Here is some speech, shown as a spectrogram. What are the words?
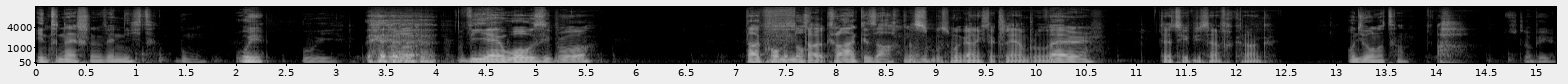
International, wenn nicht. Boom. Ui. Ui. Bro, wie ein Wozy, Bro. Da kommen noch Da- kranke Sachen, Das Mann, muss man gar nicht erklären, Bruder. weil Der Typ ist einfach krank. und Jonathan. Stabil.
